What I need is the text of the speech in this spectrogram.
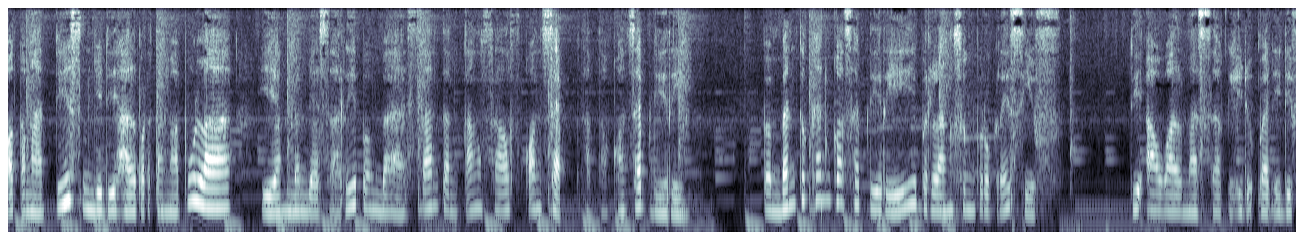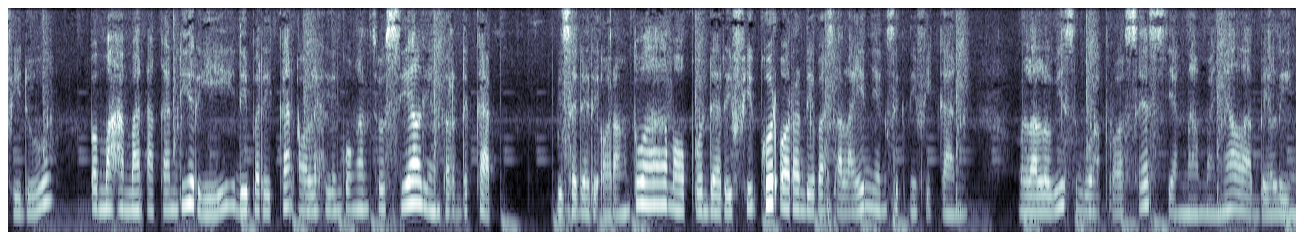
Otomatis menjadi hal pertama pula yang mendasari pembahasan tentang self concept atau konsep diri. Pembentukan konsep diri berlangsung progresif. Di awal masa kehidupan individu, pemahaman akan diri diberikan oleh lingkungan sosial yang terdekat – bisa dari orang tua maupun dari figur orang dewasa lain yang signifikan, melalui sebuah proses yang namanya labeling.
